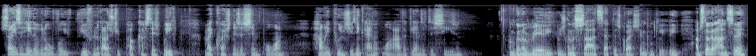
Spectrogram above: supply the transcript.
Sorry to hear the you know, view from the Gwladys Street podcast this week. My question is a simple one. How many points do you think Everton will have at the end of this season? I'm going to really, I'm just going to sidestep this question completely. I'm still going to answer it,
